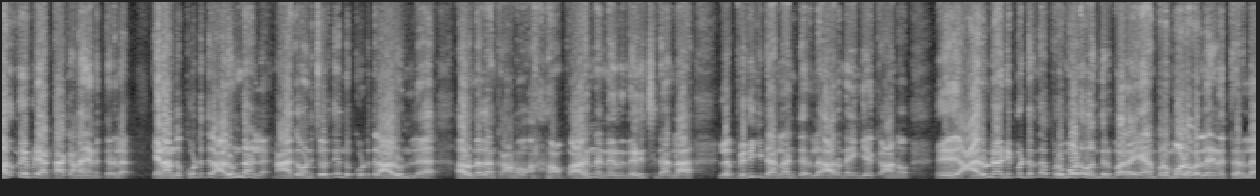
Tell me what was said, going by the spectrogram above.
அருண் எப்படி அட்டாக் ஆனா எனக்கு தெரியல. ஏன்னா அந்த கூட்டத்தில் அருண் தான் இல்லை. நான் கவனிச்ச வரைக்கும் இந்த கூட்டத்தில் அருண் இல்லை. அருணை தான் காணும். அப்போ அருணை நெரு நெரிச்சிட்டான்லா? இல்லை பிதுக்கிட்டான்லான்னு தெரில அருணை எங்கேயோ காணும். அருண் அடிபட்டு இருந்தால் ப்ரொமோவில் வந்திருப்பாரு? ஏன் ப்ரொமோவில் வரல எனக்கு தெரில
